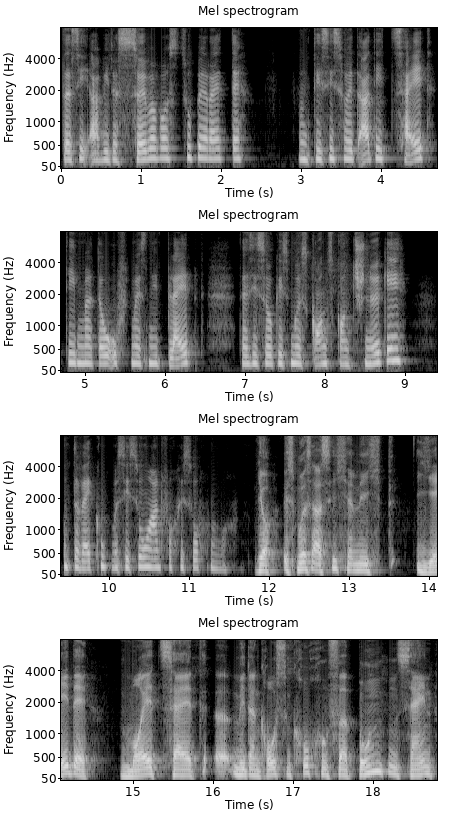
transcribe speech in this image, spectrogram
dass ich auch wieder selber was zubereite. Und das ist halt auch die Zeit, die mir da oftmals nicht bleibt, dass ich sage, es muss ganz, ganz schnell gehen und dabei kommt man sich so einfache Sachen machen. Ja, es muss auch sicher nicht jede Mahlzeit äh, mit einem großen Kochen verbunden sein.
